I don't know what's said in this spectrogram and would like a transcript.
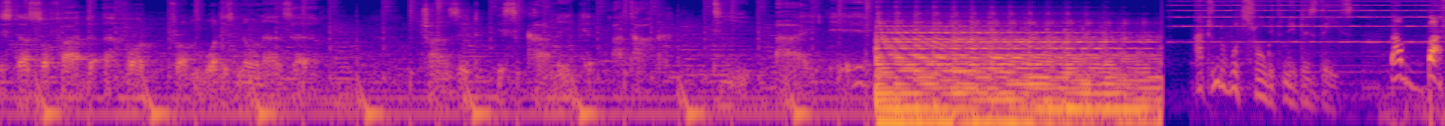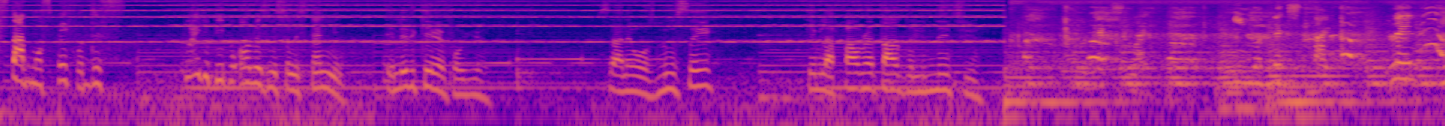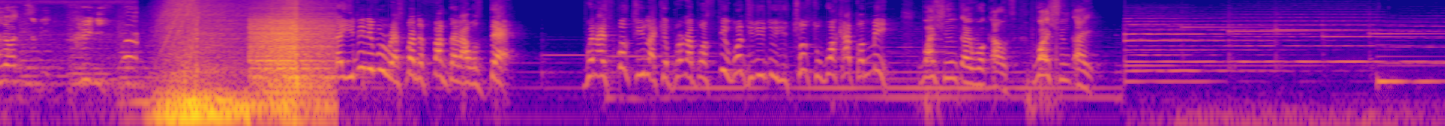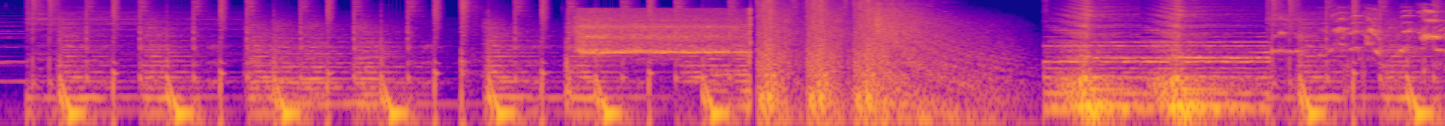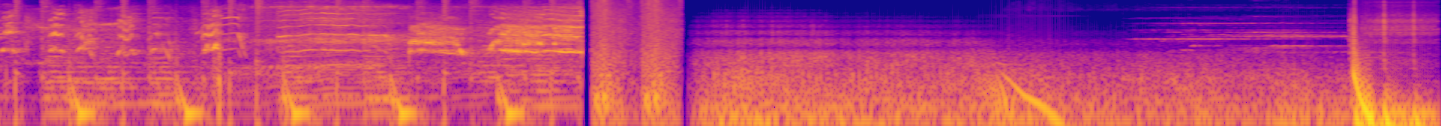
sister suffered uh, from what is known as a transient ischemic attack, TIA. I don't know what's wrong with me these days. That bastard must pay for this. Why do people always misunderstand me? A lady came for you. So her name was Lucy. They'll like, 500,000 eliminate you. Next life, in your next life, learn not to be greedy. That you didn't even respect the fact that I was there. When I spoke to you like a brother, but still, what did you do? You chose to walk out on me. Why shouldn't I walk out? Why shouldn't I?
